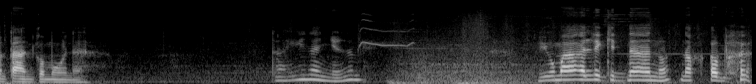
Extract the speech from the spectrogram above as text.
Puntahan ko muna. Tahinan nyo na. May umaaligid na ano, nakakaba.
